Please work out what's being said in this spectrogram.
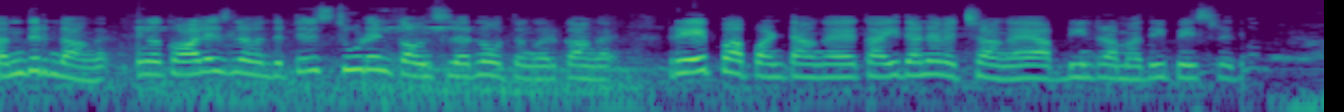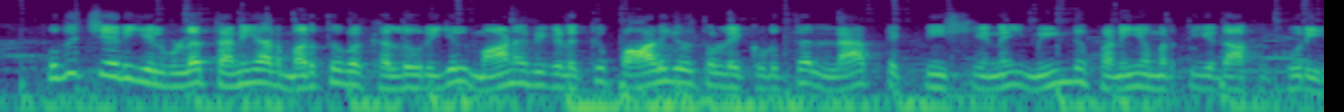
வந்திருந்தாங்க. எங்க காலேஜ்ல வந்துட்டு ஸ்டூடெண்ட் கவுன்சிலர்னு ஒருத்தவங்க இருக்காங்க. ரேப் ரேப்பா பண்ணிட்டாங்க கைதானே வச்சாங்க அப்படின்ற மாதிரி பேசுறது. புதுச்சேரியில் உள்ள தனியார் மருத்துவக் கல்லூரியில் மாணவிகளுக்கு பாலியல் தொல்லை கொடுத்த லேப் டெக்னீஷியனை மீண்டும் பணியமர்த்தியதாக கூறி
